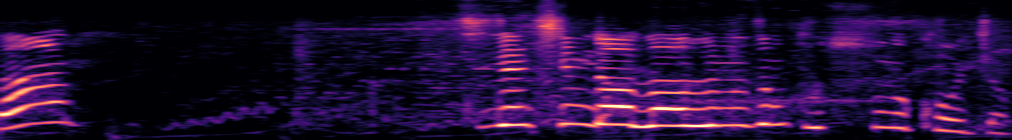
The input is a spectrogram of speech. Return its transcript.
Lan. Sizin şimdi Allah'ınızın pususunu koyacağım.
